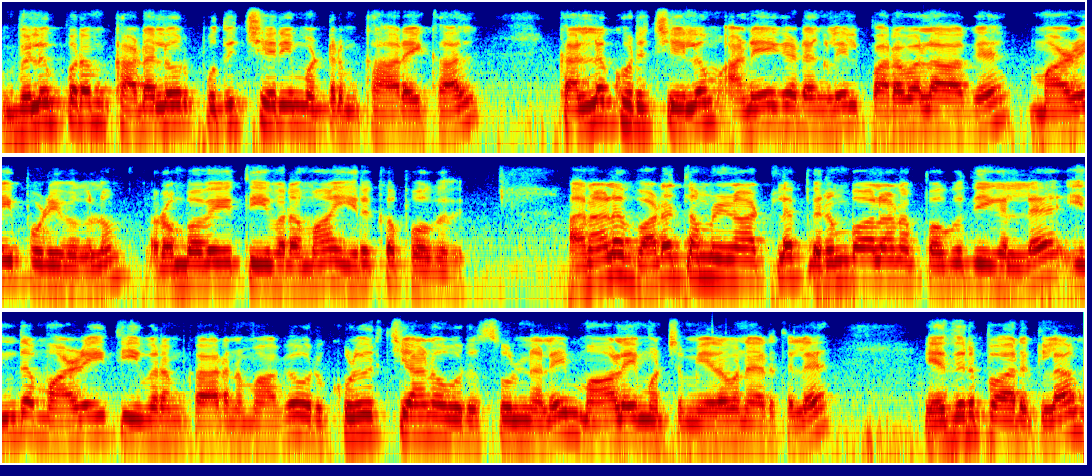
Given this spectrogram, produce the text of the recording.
விழுப்புரம் கடலூர் புதுச்சேரி மற்றும் காரைக்கால் கள்ளக்குறிச்சியிலும் அநேக இடங்களில் பரவலாக மழை பொழிவுகளும் ரொம்பவே தீவிரமா இருக்க போகுது. அதனால வட தமிழ்நாட்டில் பெரும்பாலான பகுதிகளில் இந்த மழை தீவிரம் காரணமாக ஒரு குளிர்ச்சியான ஒரு சூழ்நிலை மாலை மற்றும் இரவு நேரத்தில் எதிர்பார்க்கலாம்.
